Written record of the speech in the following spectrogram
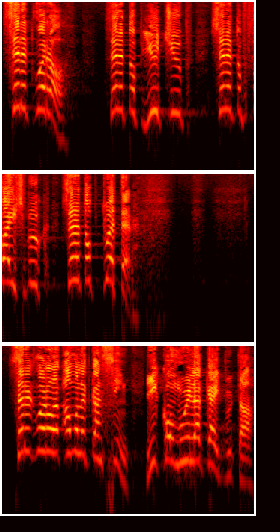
Sit dit oral. Sit dit op YouTube, sit dit op Facebook, sit dit op Twitter. Sit dit oral dat almal dit kan sien. Hier kom moeilikheid, Boeta.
